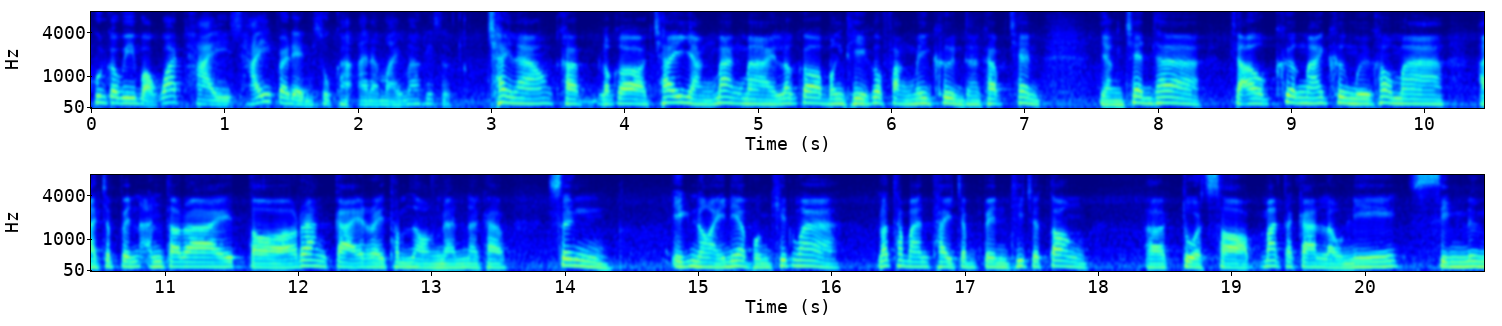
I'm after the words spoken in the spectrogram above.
คุณกวีบอกว่าไทยใช้ประเด็นสุขอนามัยมากที่สุด ใช่แล้วครับแล้วก็ใช้อย่างมากมาย แล้วก็บางทีก็ฟังไม่ขึ้นนะครับ เช่น อย่างเช่นถ้าจะเอาเครื่องไม้เครื่องมือเข้ามา อาจจะเป็นอันตรายต่อร่างกายอะไรทำนองนั้นนะครับ ซึ่งอีกหน่อยเนี่ยผมคิดว่ารัฐบาลไทยจำเป็นที่จะต้องตรวจสอบมาตรการเหล่านี้ สิ่งหนึ่ง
